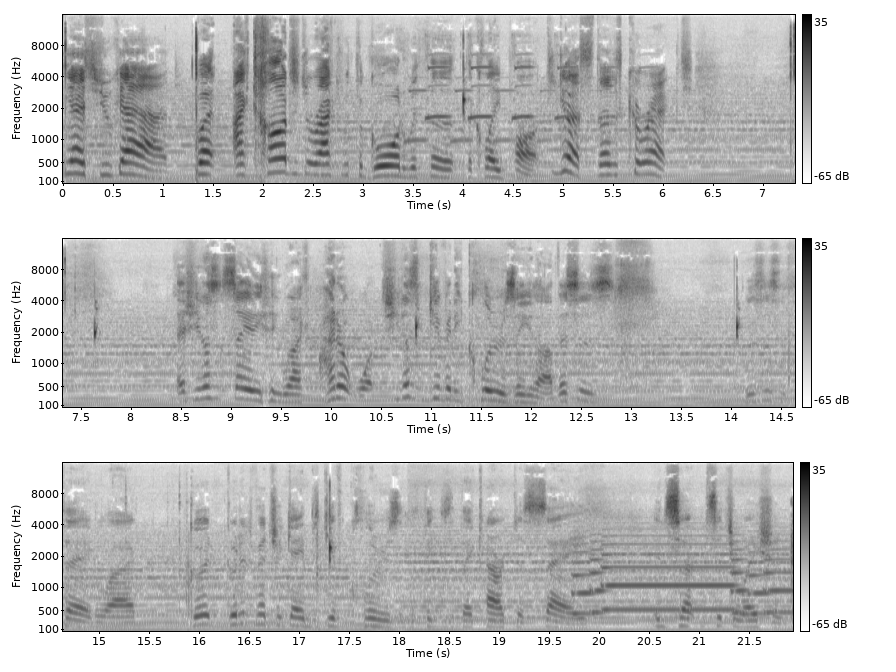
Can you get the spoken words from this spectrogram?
Yes, you can. but I can't interact with the gourd with the, the clay pot. Yes, that is correct. And she doesn't say anything like, I don't want. She doesn't give any clues either. This is. This is the thing, like. Good, good adventure games give clues in the things that their characters say in certain situations.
